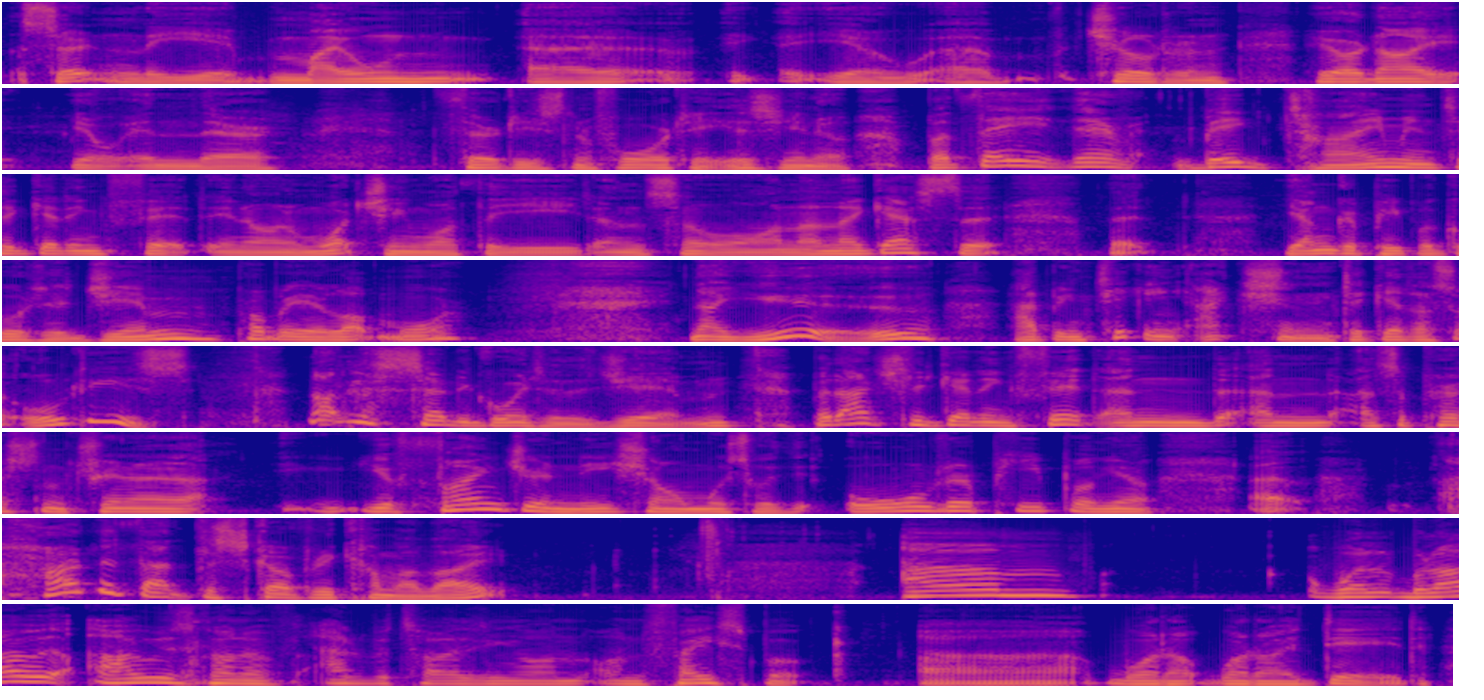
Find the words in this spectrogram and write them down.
certainly my own uh, you know uh, children who are now you know in their. 30s and 40s, you know, but they, they're big time into getting fit, you know, and watching what they eat and so on. And I guess that, that younger people go to the gym probably a lot more. Now, you have been taking action to get us oldies, not necessarily going to the gym, but actually getting fit. And, and as a personal trainer, you find your niche almost with older people, you know. Uh, how did that discovery come about? Um, well, well, I, I was kind of advertising on on Facebook uh, what I, what I did,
